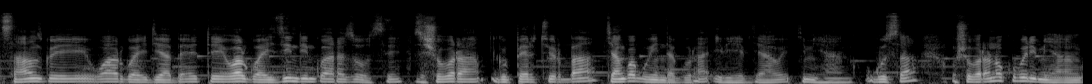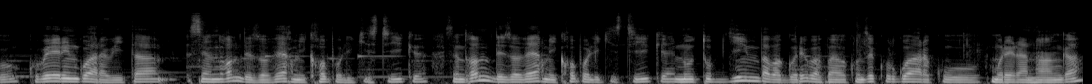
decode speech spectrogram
zisanzwe warwaye diyabete warwaye izindi ndwara zose zishobora guperturba cyangwa guhindagura ibihe byawe by'imihango. Gusa ushobora no kubura imihango kubera indwara bita syndrome des ovaires micropolykystiques. Syndrome des ovaires micropolykystiques ni utubyimba abagore bakunze kurwara ku murerantanga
